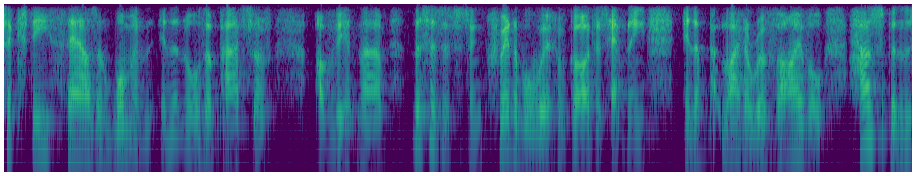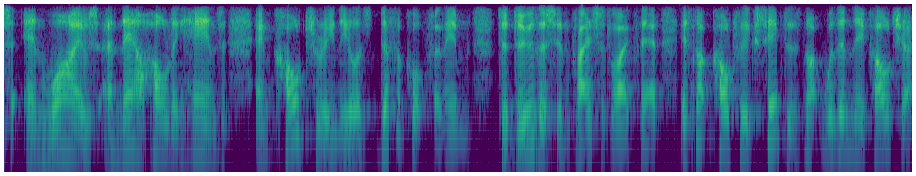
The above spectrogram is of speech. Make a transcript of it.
60,000 women in the northern parts of of Vietnam. This is this incredible work of God that's happening in a, like a revival. Husbands and wives are now holding hands, and culturally, Neil, it's difficult for them to do this in places like that. It's not culturally accepted. It's not within their culture.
